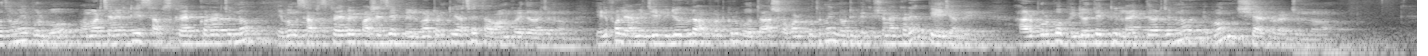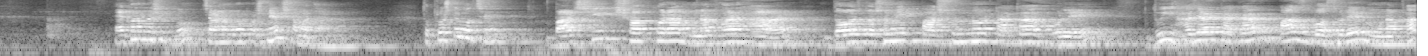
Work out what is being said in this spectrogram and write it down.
প্রথমেই বলব, আমার চ্যানেলটি সাবস্ক্রাইব করার জন্য এবং সাবস্ক্রাইবের পাশে যে বেল বাটনটি আছে তা অন করে দেওয়ার জন্য। এর ফলে আমি যে ভিডিওগুলো আপলোড করব তা সবার প্রথমে নোটিফিকেশন আকারে পেয়ে যাবে। আর বলব, ভিডিওতে একটি লাইক দেওয়ার জন্য এবং শেয়ার করার জন্য। এখন আমরা শিখব চার নম্বর প্রশ্নের সমাধান। তো প্রশ্ন বলছে, বার্ষিক শতকরা মুনাফার হার দশ দশমিক পাঁচ শূন্য টাকা হলে দুই হাজার টাকার পাঁচ বছরের মুনাফা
